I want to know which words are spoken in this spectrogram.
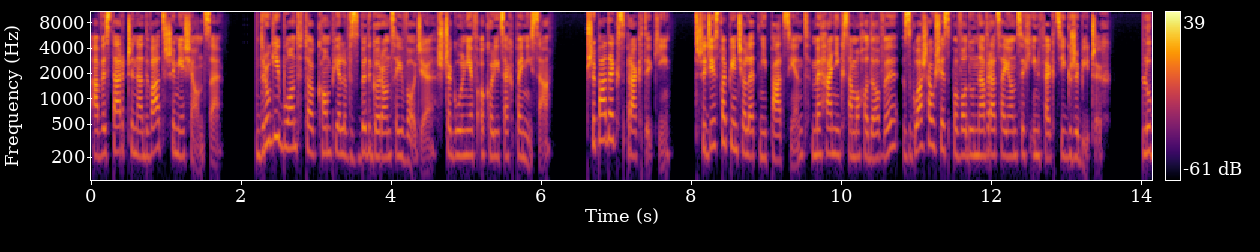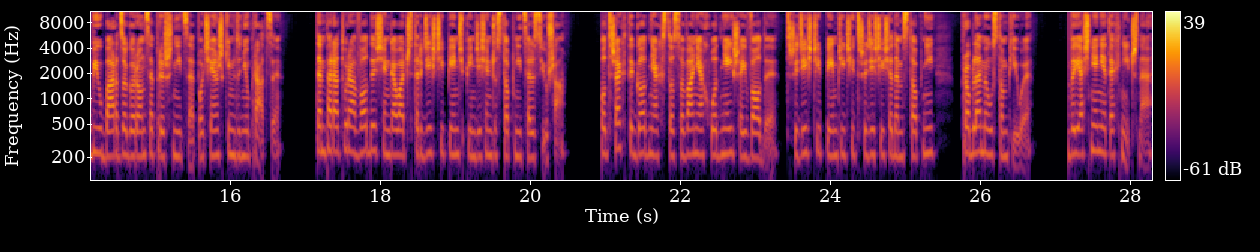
a wystarczy na 2-3 miesiące. Drugi błąd to kąpiel w zbyt gorącej wodzie, szczególnie w okolicach penisa. Przypadek z praktyki. 35-letni pacjent, mechanik samochodowy, zgłaszał się z powodu nawracających infekcji grzybiczych. Lubił bardzo gorące prysznice po ciężkim dniu pracy. Temperatura wody sięgała 45-50 stopni Celsjusza. Po trzech tygodniach stosowania chłodniejszej wody, 35-37 stopni, problemy ustąpiły. Wyjaśnienie techniczne.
